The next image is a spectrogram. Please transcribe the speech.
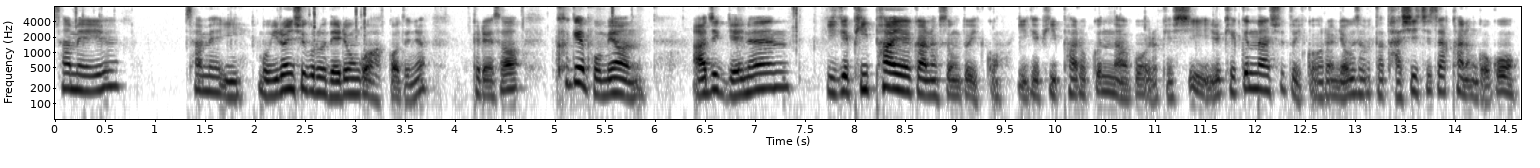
3의 1, 3의 2, 뭐 이런 식으로 내려온 것 같거든요. 그래서 크게 보면 아직 얘는 이게 B파일 가능성도 있고 이게 B파로 끝나고 이렇게 C 이렇게 끝날 수도 있고 그럼 여기서부터 다시 시작하는 거고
